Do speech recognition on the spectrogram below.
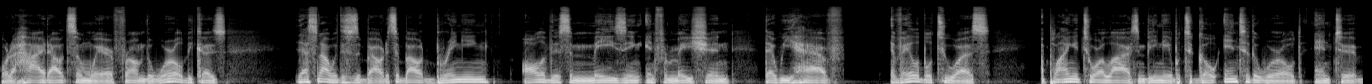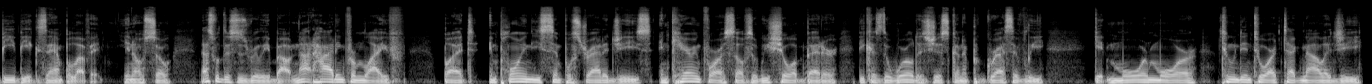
or to hide out somewhere from the world because that's not what this is about. It's about bringing all of this amazing information that we have available to us, applying it to our lives and being able to go into the world and to be the example of it. You know, so that's what this is really about. Not hiding from life, but employing these simple strategies and caring for ourselves so we show up better because the world is just going to progressively get more and more tuned into our technology.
